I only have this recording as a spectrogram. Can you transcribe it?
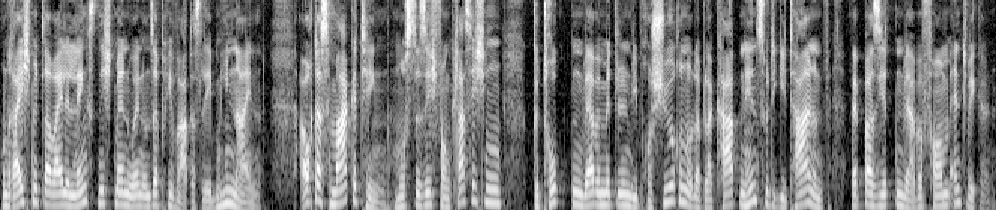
und reicht mittlerweile längst nicht mehr nur in unser privates Leben hinein. Auch das Marketing musste sich von klassischen gedruckten Werbemitteln wie Broschüren oder Plakaten hin zu digitalen und webbasierten Werbeformen entwickeln.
